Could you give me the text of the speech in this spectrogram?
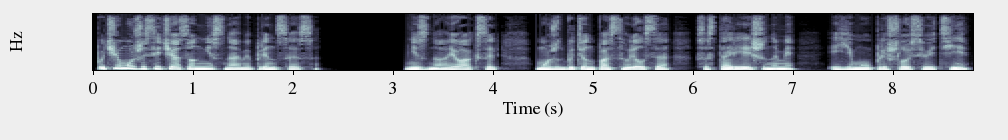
Почему же сейчас он не с нами, принцесса? Не знаю, Аксель, может быть, он поссорился со старейшинами, и ему пришлось уйти?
